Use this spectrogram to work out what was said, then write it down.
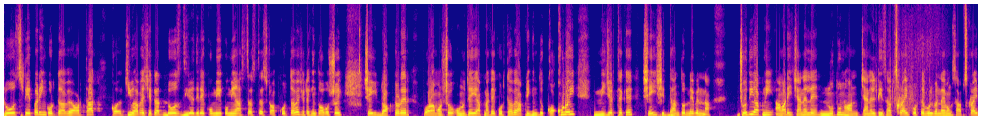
ডোজ টেপারিং করতে হবে? অর্থাৎ কীভাবে সেটা ডোজ ধীরে ধীরে কমিয়ে কমিয়ে আস্তে আস্তে স্টপ করতে হবে, সেটা কিন্তু অবশ্যই সেই ডক্টরের পরামর্শ অনুযায়ী আপনাকে করতে হবে। আপনি কিন্তু কখনোই নিজের থেকে সেই সিদ্ধান্ত নেবেন না। যদি আপনি আমার এই চ্যানেলে নতুন হন, চ্যানেলটি সাবস্ক্রাইব করতে ভুলবেন না এবং সাবস্ক্রাইব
